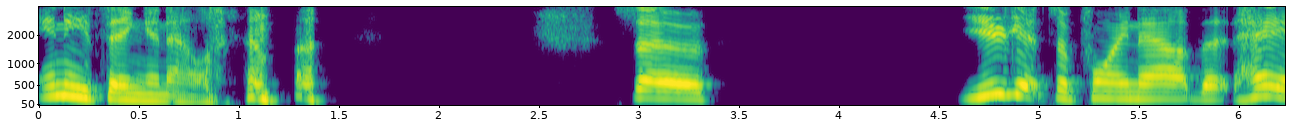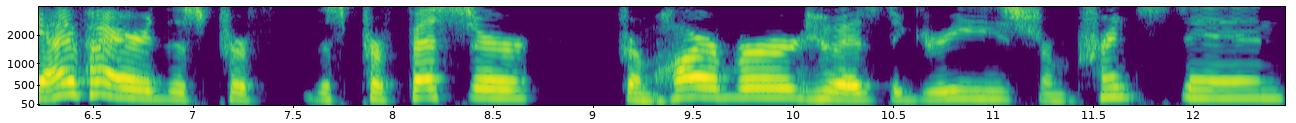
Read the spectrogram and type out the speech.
anything in Alabama. So you get to point out that hey, I've hired this prof- this professor from Harvard who has degrees from Princeton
